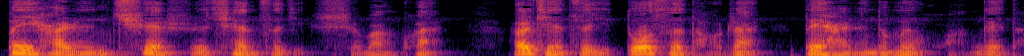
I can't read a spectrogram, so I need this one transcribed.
被害人确实欠自己十万块，而且自己多次讨债，被害人都没有还给他。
